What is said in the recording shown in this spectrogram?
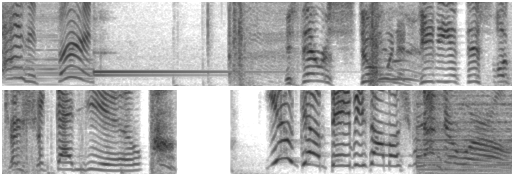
And it's fun. Is there a stew and a ditty at this location? Got you. You dumb babies almost run underworld.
